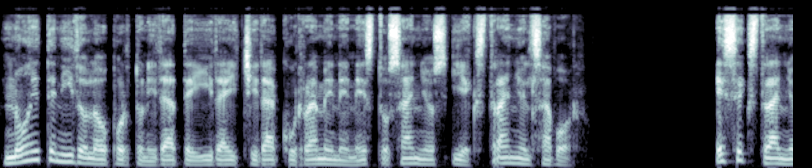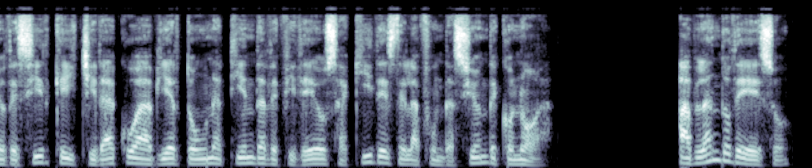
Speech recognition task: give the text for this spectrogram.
No he tenido la oportunidad de ir a Ichiraku Ramen en estos años y extraño el sabor. Es extraño decir que Ichiraku ha abierto una tienda de fideos aquí desde la fundación de Konoha. Hablando de eso,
